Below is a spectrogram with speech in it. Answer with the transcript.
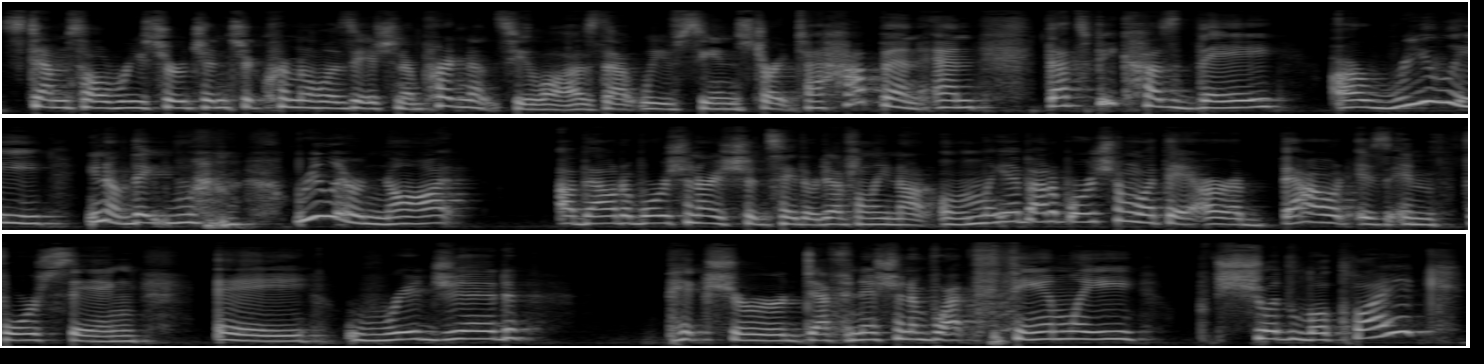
stem cell research into criminalization of pregnancy laws laws that we've seen start to happen. And that's because they are really, you know, they really are not about abortion, or I should say, they're definitely not only about abortion. What they are about is enforcing a rigid picture definition of what family should look like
